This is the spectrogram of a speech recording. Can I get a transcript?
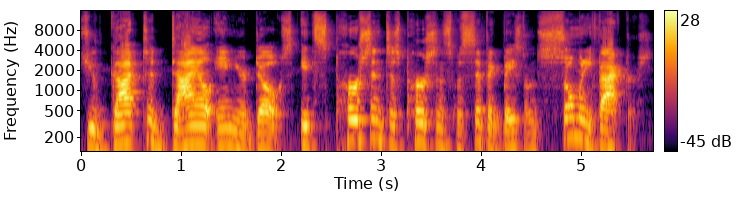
So you've got to dial in your dose. It's person to person specific based on so many factors.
